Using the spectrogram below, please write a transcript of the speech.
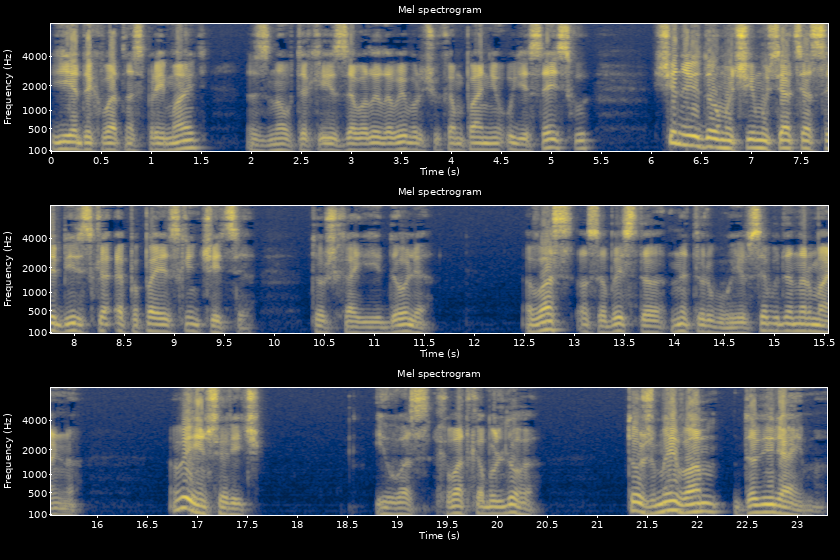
її адекватно сприймають, знов таки завалила виборчу кампанію у Єсейську. Ще невідомо, чим уся ця Сибірська епопея скінчиться, тож хай її доля. Вас особисто не турбує, все буде нормально. Ви інша річ. І у вас хватка бульдога. Тож ми вам довіряємо.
